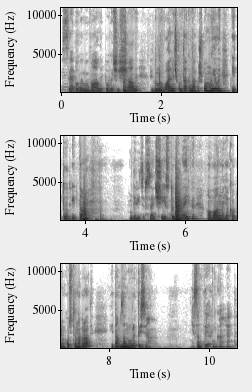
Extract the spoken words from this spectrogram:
Все повимивали, повичищали, під умивальничком так також помили. І тут, і там. Дивіться, все чисто, біленьке, а ванна, яка прям хочете набрати, і там зануритися. І сантехніка, гляньте.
